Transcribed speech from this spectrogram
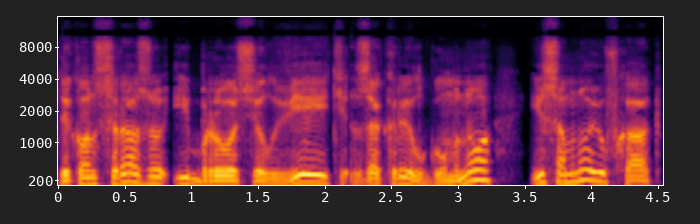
так он сразу и бросил веять, закрыл гумно и со мною в хату.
